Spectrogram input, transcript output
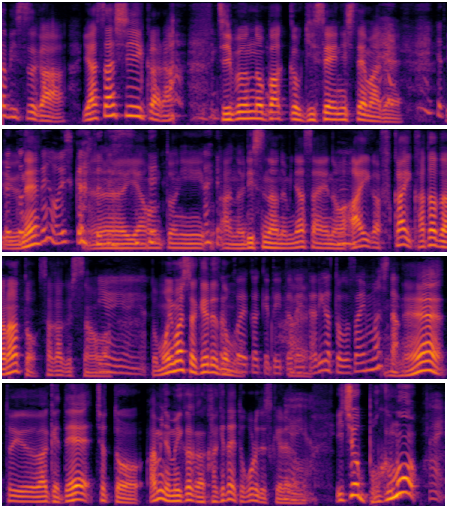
ービスが優しいから自分のバッグを犠牲にしてまでっていうねね。美味しかったですうんいや本当に あのリスナーの皆さんへの愛が深い方だなと坂口さんいはやいやいやと思いましたけれども。声かけていただいてありがとうございました。ねというわけでちょっと網の6日間かけたいところですけれども一応僕もはい。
